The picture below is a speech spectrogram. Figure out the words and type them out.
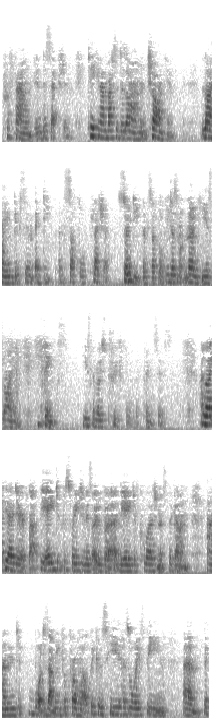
profound in deception, take an ambassador's arm and charm him. Lying gives him a deep and subtle pleasure, so deep and subtle he does not know he is lying. He thinks he is the most truthful of princes. I like the idea of that. The age of persuasion is over and the age of coercion has begun. And what does that mean for Cromwell? Because he has always been um, the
